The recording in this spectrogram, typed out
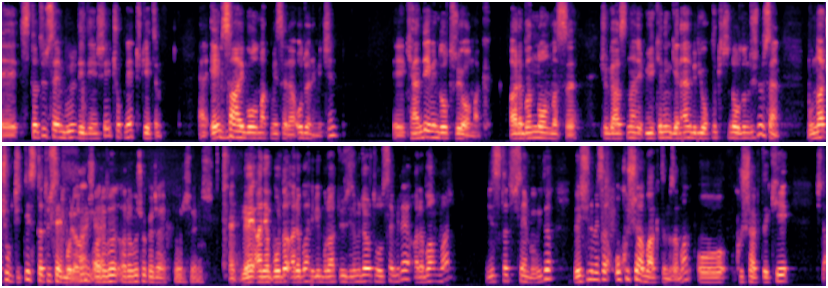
E, statü sembolü dediğin şey çok net tüketim. Yani ev sahibi olmak mesela o dönem için e, kendi evinde oturuyor olmak, arabanın olması. Çünkü aslında hani ülkenin genel bir yokluk içinde olduğunu düşünürsen bunlar çok ciddi statü sembolü olan şeyler. Araba, araba çok acayip doğru söylüyorsun. Ve hani burada araba hani bir Murat 124 olsa bile arabam var bir statü sembolüydü. Ve şimdi mesela o kuşağa baktığım zaman o kuşaktaki işte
